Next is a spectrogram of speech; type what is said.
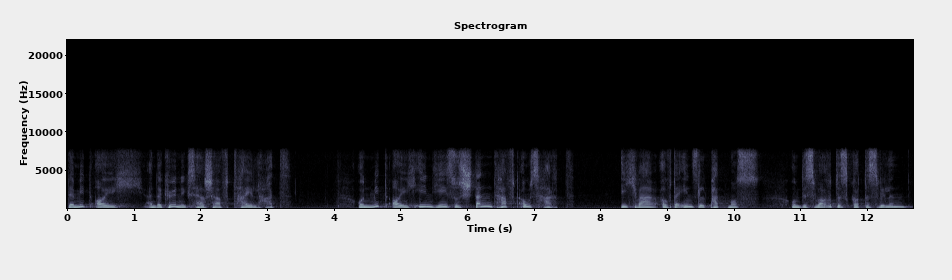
der mit euch an der Königsherrschaft teil hat und mit euch in Jesus standhaft ausharrt. Ich war auf der Insel Patmos um des Wortes Gottes willen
